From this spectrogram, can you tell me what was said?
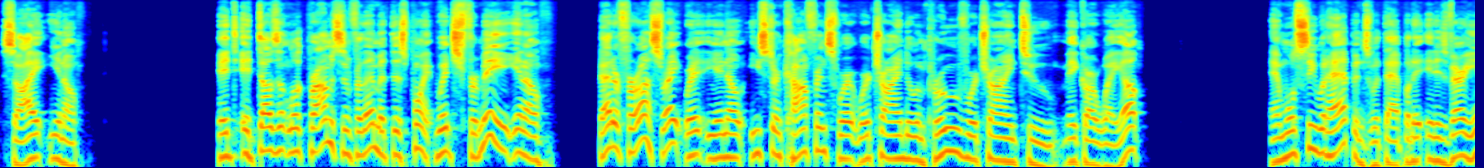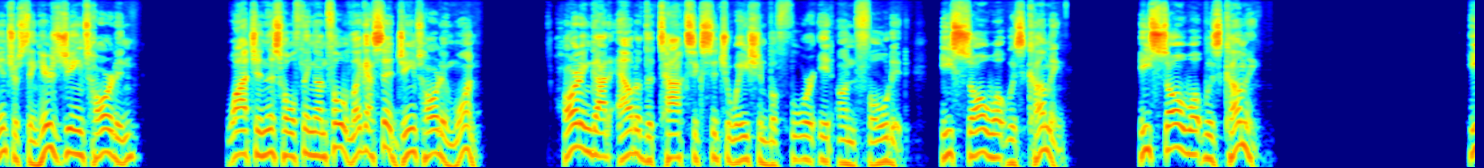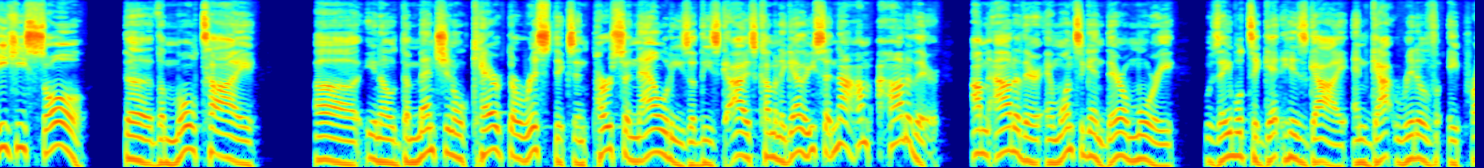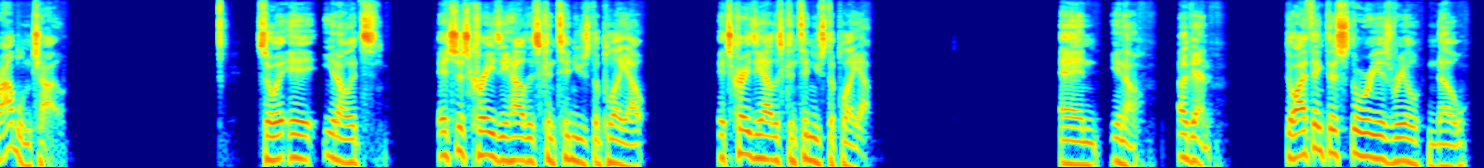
So I, you know, it it doesn't look promising for them at this point. Which for me, you know, better for us, right? We're you know Eastern Conference. We're we're trying to improve. We're trying to make our way up, and we'll see what happens with that. But it, it is very interesting. Here's James Harden watching this whole thing unfold. Like I said, James Harden won. Harden got out of the toxic situation before it unfolded. He saw what was coming. He saw what was coming. He he saw the the multi uh you know dimensional characteristics and personalities of these guys coming together. He said, "Nah, I'm out of there. I'm out of there." And once again, Daryl Morey was able to get his guy and got rid of a problem child. So it, you know, it's it's just crazy how this continues to play out. It's crazy how this continues to play out. And, you know, again, do I think this story is real? No.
